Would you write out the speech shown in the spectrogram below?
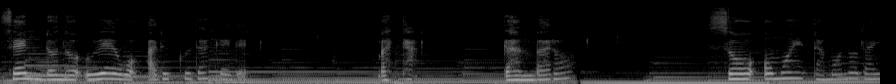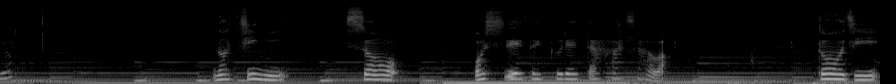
線路の上を歩くだけでまた頑張ろう。そう思えたものだよ。後にそう教えてくれた母は当時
